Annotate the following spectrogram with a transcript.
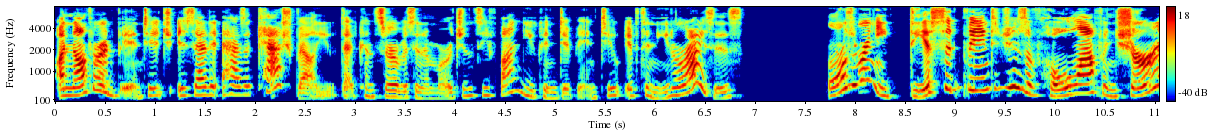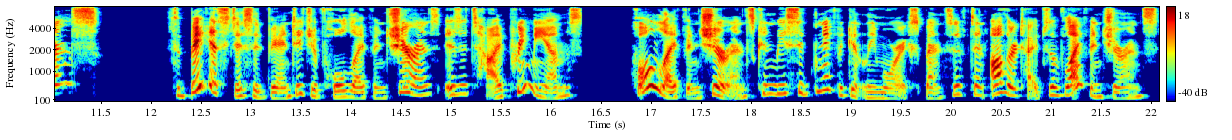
Another advantage is that it has a cash value that can serve as an emergency fund you can dip into if the need arises. Are there any disadvantages of whole life insurance? The biggest disadvantage of whole life insurance is its high premiums. Whole life insurance can be significantly more expensive than other types of life insurance.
